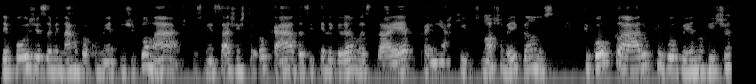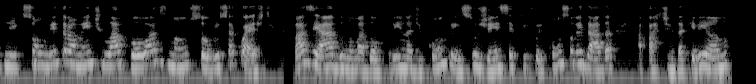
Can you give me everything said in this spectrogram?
depois de examinar documentos diplomáticos, mensagens trocadas e telegramas da época em arquivos norte-americanos, ficou claro que o governo Richard Nixon literalmente lavou as mãos sobre o sequestro, baseado numa doutrina de contra-insurgência que foi consolidada a partir daquele ano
